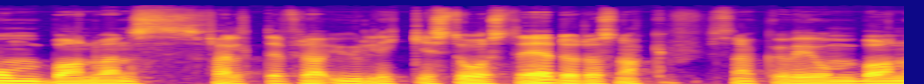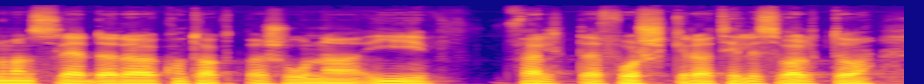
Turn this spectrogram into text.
om barnevernsfeltet fra ulike ståsted. Og da snakker, snakker vi om barnevernsledere, kontaktpersoner i feltet, forskere, tillitsvalgte og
